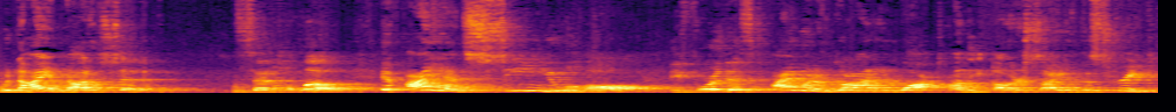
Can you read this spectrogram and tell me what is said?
would I have not have said, said hello, if I had seen you all before this, I would have gone and walked on the other side of the street.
